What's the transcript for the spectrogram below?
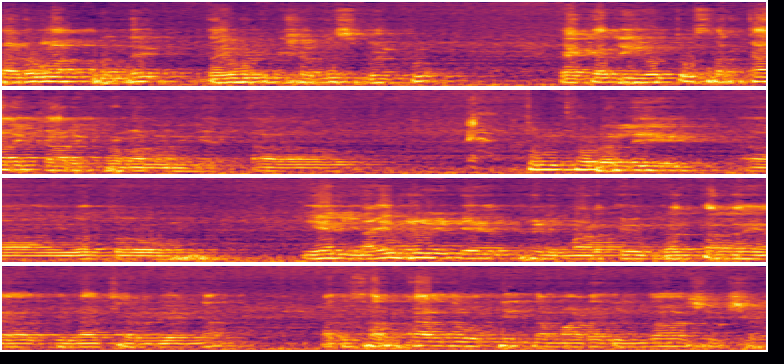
ತಡವಾಗಿ ಬಂದೆ, ದಯವಿಟ್ಟು ಕ್ಷಮಿಸಬೇಕು. ಯಾಕಂದರೆ ಇವತ್ತು ಸರ್ಕಾರಿ ಕಾರ್ಯಕ್ರಮ ನನಗೆ. ತುಮಕೂರಲ್ಲಿ ಇವತ್ತು ಏನು ಲೈಬ್ರರಿ ಡೇ ಅಂತ ಹೇಳಿ ಮಾಡ್ತೀವಿ, ಗ್ರಂಥಾಲಯ ದಿನಾಚರಣೆಯನ್ನ. ಅದು ಸರ್ಕಾರದ ವತಿಯಿಂದ ಮಾಡೋದ್ರಿಂದ ಶಿಕ್ಷಣ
